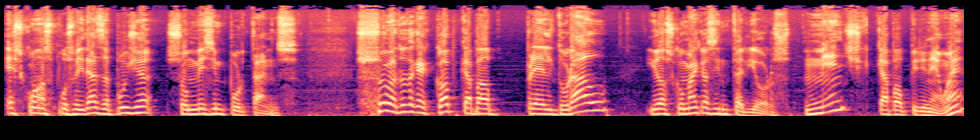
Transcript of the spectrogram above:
és quan les possibilitats de pluja són més importants. Sobretot aquest cop cap al prelitoral i les comarques interiors. Menys cap al Pirineu, eh?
